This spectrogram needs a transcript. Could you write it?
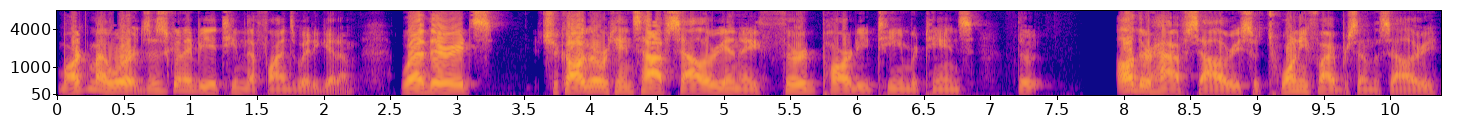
mark my words, this is going to be a team that finds a way to get him. Whether it's Chicago retains half salary and a third party team retains the other half salary, so 25% of the salary,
